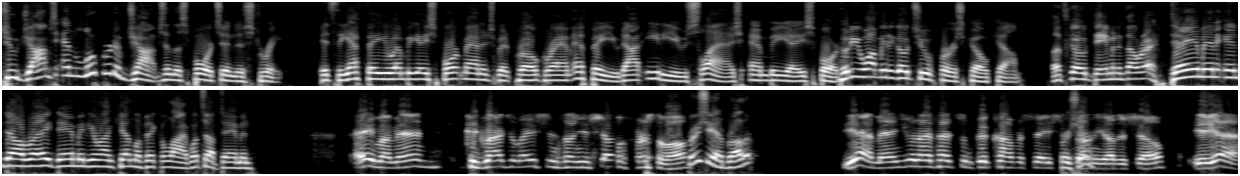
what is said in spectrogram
to jobs and lucrative jobs in the sports industry. It's the FAU MBA Sport Management Program, fau.edu slash MBA Sport. Who do you want me to go to first, Kokell? Let's go Damon and Delray. Damon in Delray. Damon, you're on Ken LaVicka Live. What's up, Damon? Hey, my man. Congratulations on your show, first of all. Appreciate it, brother. Yeah, man. You and I have had some good conversations For sure. on the other show. Yeah, yeah.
